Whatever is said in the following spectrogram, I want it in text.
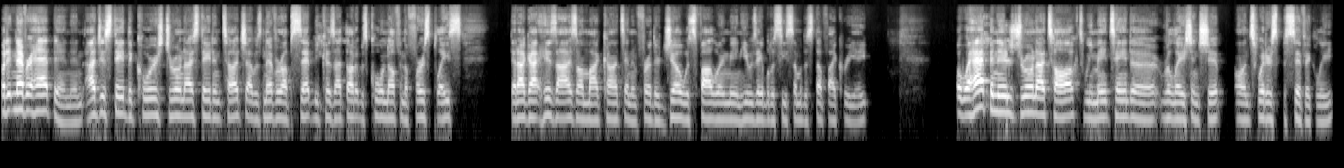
But it never happened. And I just stayed the course. Drew and I stayed in touch. I was never upset because I thought it was cool enough in the first place that I got his eyes on my content. And further, Joe was following me and he was able to see some of the stuff I create. But what happened is Drew and I talked. We maintained a relationship on Twitter specifically.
